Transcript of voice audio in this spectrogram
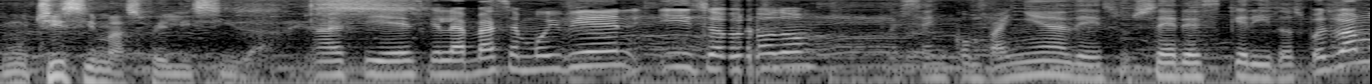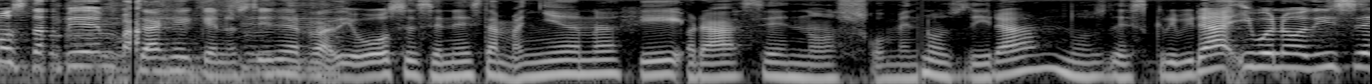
muchísimas felicidades. Así es, que la pase muy bien y sobre todo pues, en compañía de sus seres queridos. Pues vamos también mensaje que nos tiene Radio Voces en esta mañana que Horace nos nos dirá, nos describirá y bueno, dice,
